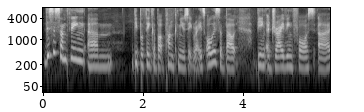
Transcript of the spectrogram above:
this is something. Um, People think about punk music, right? It's always about being a driving force uh,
